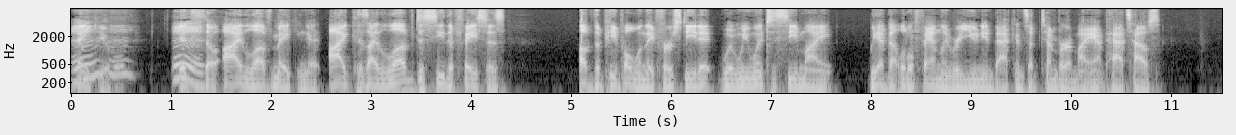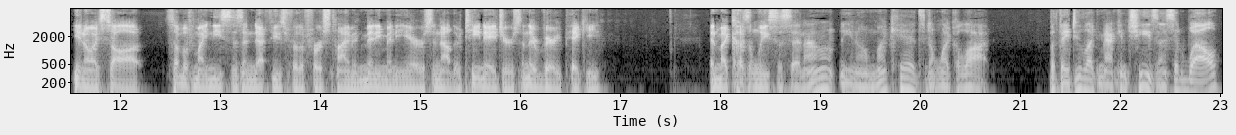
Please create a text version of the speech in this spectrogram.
Thank you. Mm-hmm. It's mm. so I love making it. I because I love to see the faces of the people when they first eat it. When we went to see my, we had that little family reunion back in September at my aunt Pat's house. You know, I saw some of my nieces and nephews for the first time in many many years, and now they're teenagers and they're very picky. And my cousin Lisa said, "I don't, you know, my kids don't like a lot, but they do like mac and cheese." And I said, "Well."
